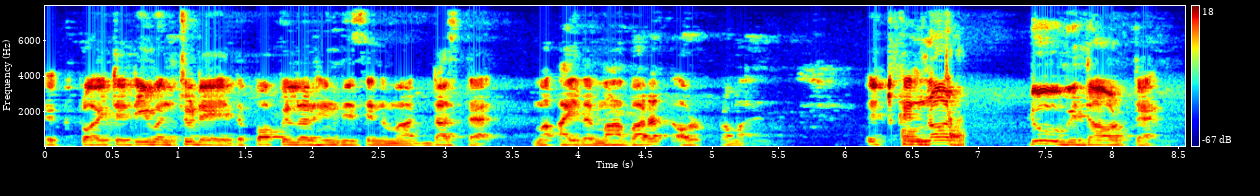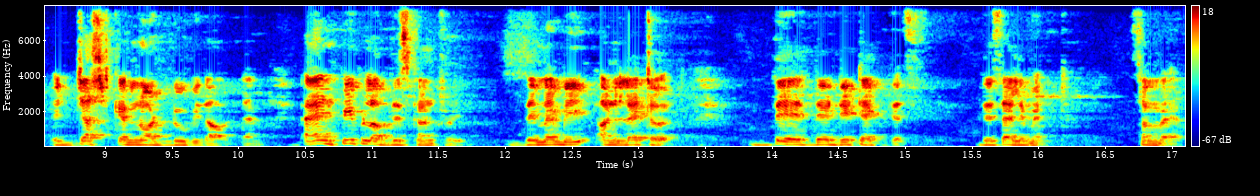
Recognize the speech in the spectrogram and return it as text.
exploited even today. The popular Hindi cinema does that, either Mahabharata or Ramayana. It cannot do without them. It just cannot do without them. And people of this country, they may be unlettered, they, they detect this, this element somewhere.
